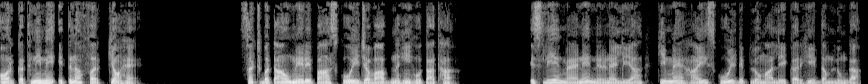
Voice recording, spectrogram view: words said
और कथनी में इतना फ़र्क क्यों है? सच बताओ मेरे पास कोई जवाब नहीं होता था। इसलिए मैंने निर्णय लिया कि मैं हाई स्कूल डिप्लोमा लेकर ही दम लूँगा।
